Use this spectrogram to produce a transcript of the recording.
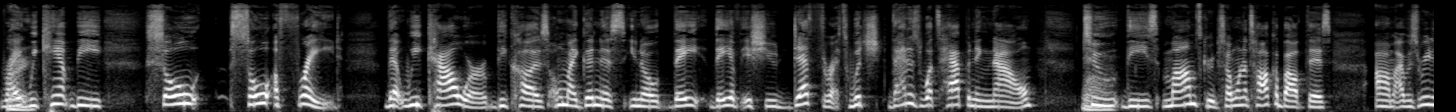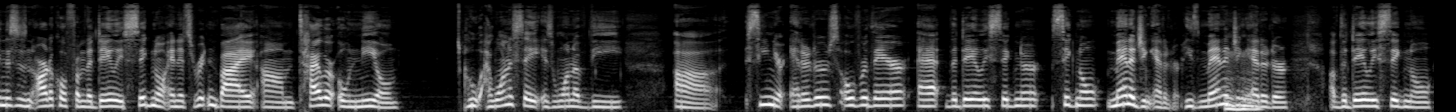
right? right. We can't be so so afraid that we cower because oh my goodness you know they they have issued death threats which that is what's happening now to wow. these moms groups so i want to talk about this um, i was reading this is an article from the daily signal and it's written by um, tyler o'neil who i want to say is one of the uh, senior editors over there at the daily signal signal managing editor he's managing mm-hmm. editor of the daily signal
